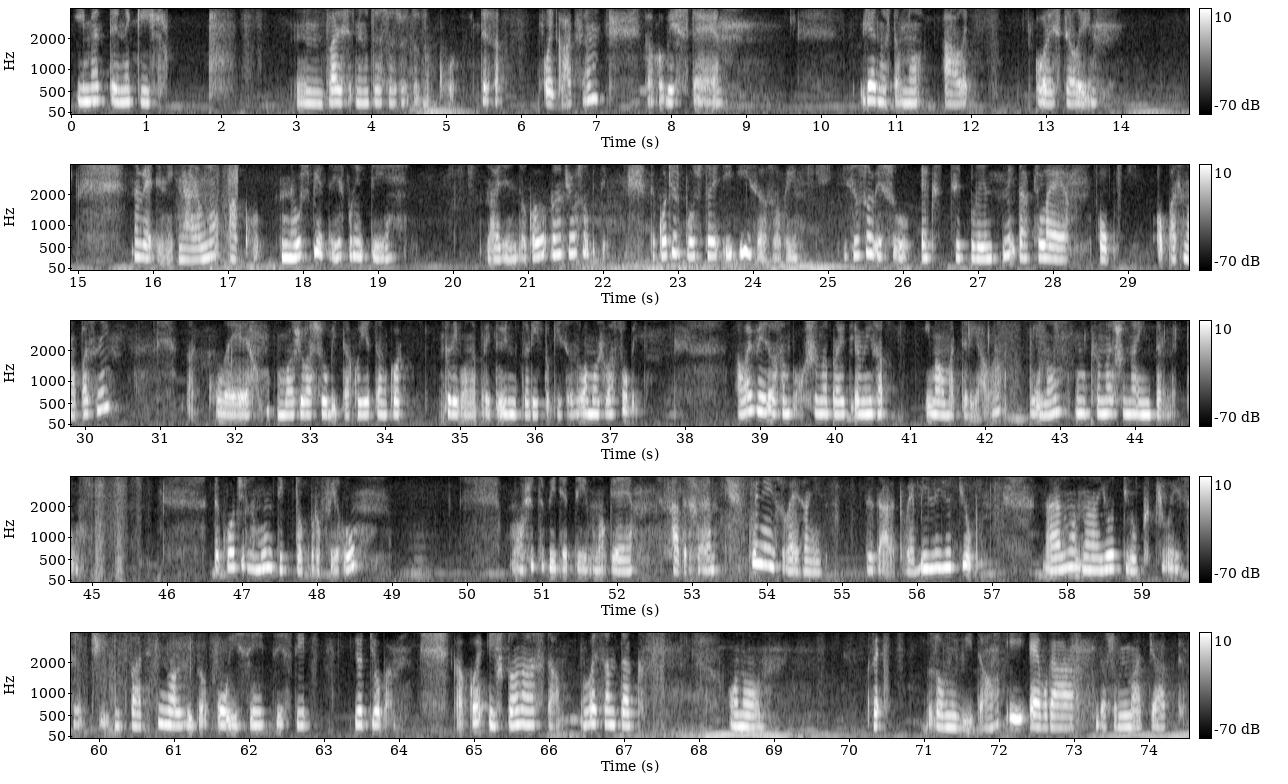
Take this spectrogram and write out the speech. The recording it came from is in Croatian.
imate nekih 20 minuta da se te sa aplikacijom kako biste jednostavno ali koristili navedeni. Naravno, ako ne uspijete ispuniti navedeni dogovor, znači vas ubiti. Također postoje i izazovi. Izazovi su eksciplentni, dakle op, opasno opasni. Dakle, može vas ubiti ako jedan kor krivo napravite unutar istog izazova, može vas ubiti. Ovaj video sam pokušao napraviti jer nisam imao materijala puno, nek sam našao na internetu. Također na mom TikTok profilu možete vidjeti mnoge sadržaje koji nisu vezani za dark web ili YouTube. Naravno, na YouTube ću izbaciti novi video o istinitosti YouTube-a. Kako je i što nastao. Ovo je sam tak, ono, redovni video. I evo ga, došao mi mačak.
